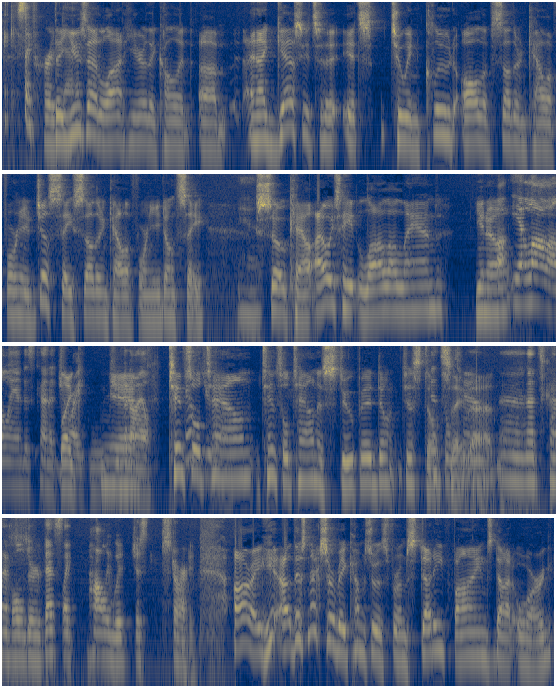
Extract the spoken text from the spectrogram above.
guess i've heard they that. use that a lot here. They call it, um, and I guess it's a, it's to include all of Southern California. Just say Southern California. You don't say Yeah. SoCal. I always hate La La Land. You know, Uh, yeah, La La Land is kind of trite like and yeah, juvenile. Feels. Tinseltown. Tinseltown is stupid. Don't just don't say that. eh, that's kind of older. That's like Hollywood just started. All right, here, uh, this next survey comes to us from studyfinds.org.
